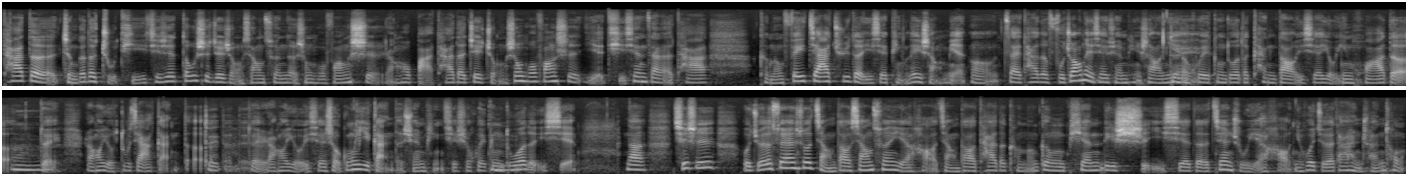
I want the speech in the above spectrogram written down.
它的整个的主题其实都是这种乡村的生活方式，然后把它的这种生活方式也体现在了它。可能非家居的一些品类上面，嗯，在它的服装的一些选品上，你也会更多的看到一些有印花的，对，然后有度假感的，对的，对，然后有一些手工艺感的选品，其实会更多的一些。那其实我觉得，虽然说讲到乡村也好，讲到它的可能更偏历史一些的建筑也好，你会觉得它很传统，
